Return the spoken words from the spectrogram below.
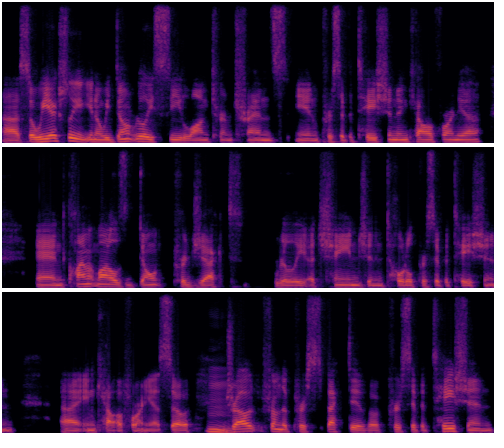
Uh, so we actually, you know, we don't really see long-term trends in precipitation in California, and climate models don't project really a change in total precipitation uh, in California. So hmm. drought, from the perspective of precipitation,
